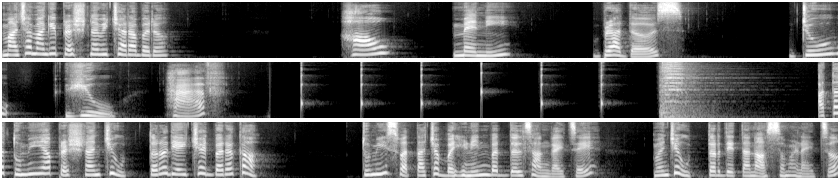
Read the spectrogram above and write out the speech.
माझ्या मागे प्रश्न विचारा बरं. How many brothers do you have? आता तुम्ही या प्रश्नांची उत्तरं द्यायची आहेत बरं का? तुम्ही स्वतःच्या बहिणींबद्दल सांगायचे म्हणजे उत्तर देताना असं म्हणायचं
